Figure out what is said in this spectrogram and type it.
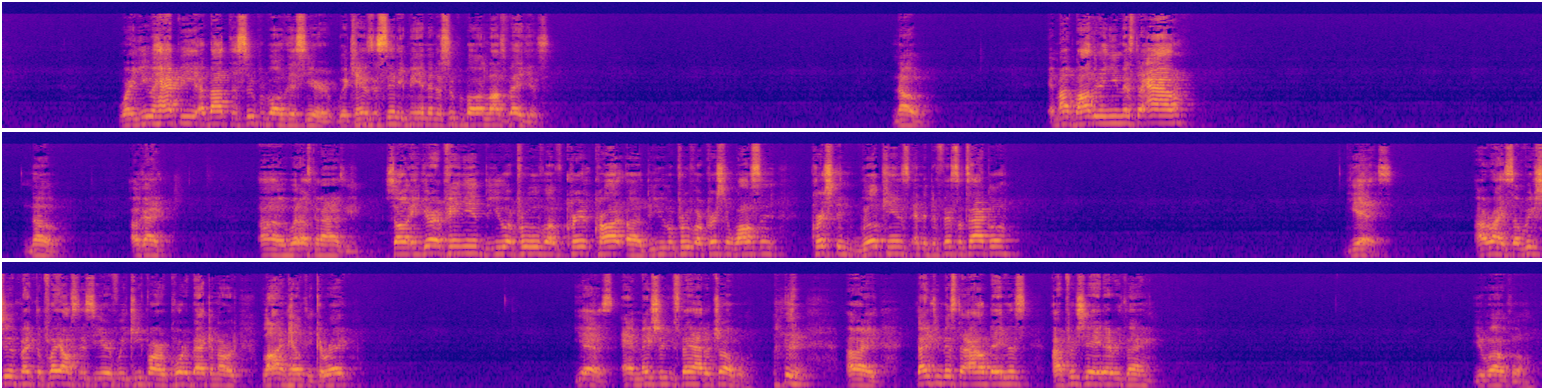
Were you happy about the Super Bowl this year with Kansas City being in the Super Bowl in Las Vegas? No. Am I bothering you, Mr. Al? No. Okay. Uh, what else can I ask you? So, in your opinion, do you approve of uh, do you approve of Christian Wilson, Christian Wilkins, and the defensive tackle? Yes. All right, so we should make the playoffs this year if we keep our quarterback and our line healthy, correct? Yes, and make sure you stay out of trouble. All right. Thank you, Mr. Al Davis. I appreciate everything. You're welcome.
